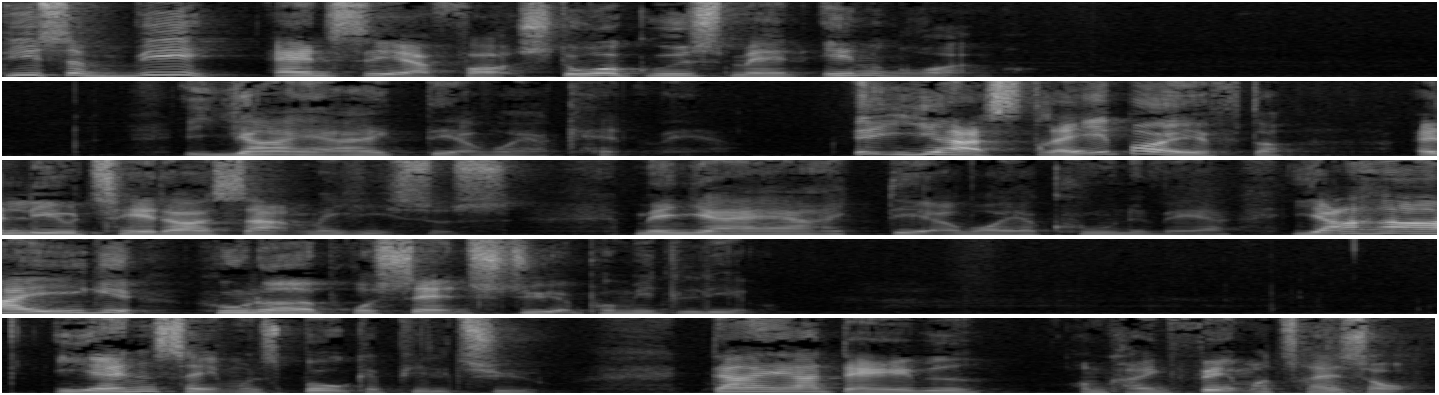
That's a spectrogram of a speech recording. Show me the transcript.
de, som vi anser for store gudsmænd, indrømmer. Jeg er ikke der, hvor jeg kan være. Jeg stræber efter at leve tættere sammen med Jesus. Men jeg er ikke der, hvor jeg kunne være. Jeg har ikke 100% styr på mit liv. I 2. Samuels bog, kapitel 20, der er David omkring 65 år.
